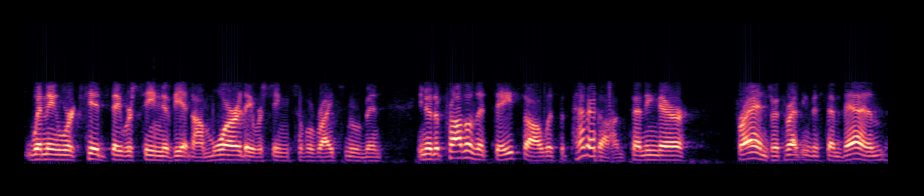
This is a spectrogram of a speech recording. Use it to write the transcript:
when they were kids, they were seeing the Vietnam War, they were seeing the civil rights movement. You know, the problem that they saw was the Pentagon sending their friends or threatening to send them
